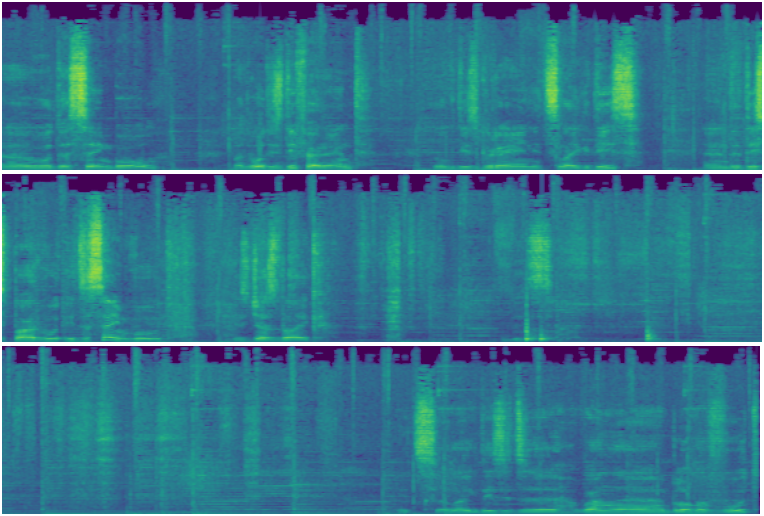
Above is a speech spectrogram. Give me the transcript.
uh, wood the same bowl, but what is different look this grain it's like this and this part wood it's the same wood. It's just like this. It's like this it's uh, one uh, block of wood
